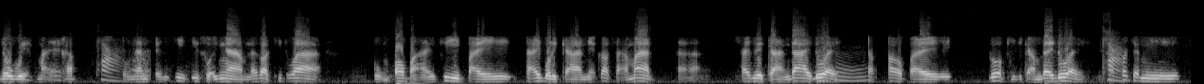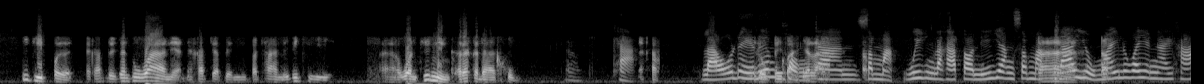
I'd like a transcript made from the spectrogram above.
โนเวทใหม่ครับค่ะตรงนั้นเป็นที่ที่สวยงาม แล้วก็คิดว่ากลุ่มเป้าหมายที่ไปใช้บริการเนี่ยก็สามารถอ่าใช้บริการได้ด้วยอืมครับเข้าไปร่วมกิจกรรมได้ด้วยค่ะก็จะมี พิธีเปิดนะครับ โดยท่านผู้ว่าเนี่ยนะครับ จะเป็นประธานในพิธีอ่าวันที่หนึ่งกรกฎาคมค่ะนะครับแล้วในเรื่องของโรงพยาบาลยะลาการสมัครวิ่งล่ะคะ ตอนนี้ยังสมัครอ่าได้อยู่ไหมหรือว่ายังไงคะ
